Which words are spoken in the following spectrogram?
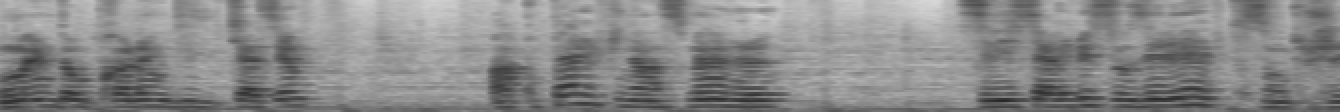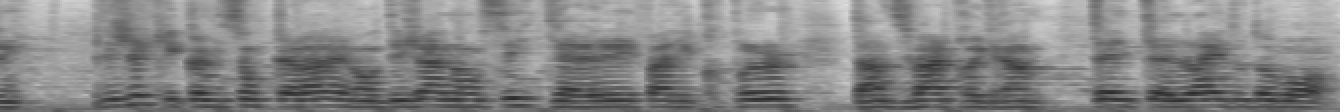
ou même d'autres problèmes d'éducation. En coupant le financement, c'est les services aux élèves qui sont touchés. Déjà que les commissions scolaires ont déjà annoncé qu'ils allaient faire des coupures dans divers programmes, tels que l'aide aux devoirs,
